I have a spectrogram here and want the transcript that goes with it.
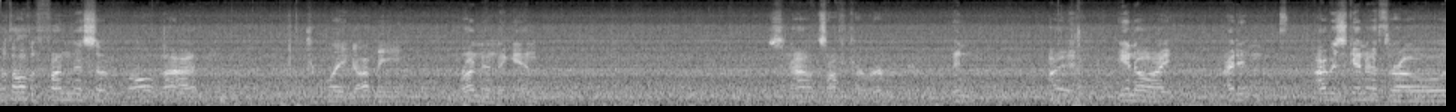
with all the funness of all that, AAA got me running again. So now it's off to River. And I, you know, I, I didn't. I was gonna throw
